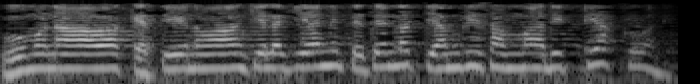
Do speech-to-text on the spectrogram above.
ඌමනාවක් ඇති වෙනවා කියලා කියන්නේ තෙතෙන්වත් යම්කිසි සම්මාදිට්ඨියක් ඕනේ.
